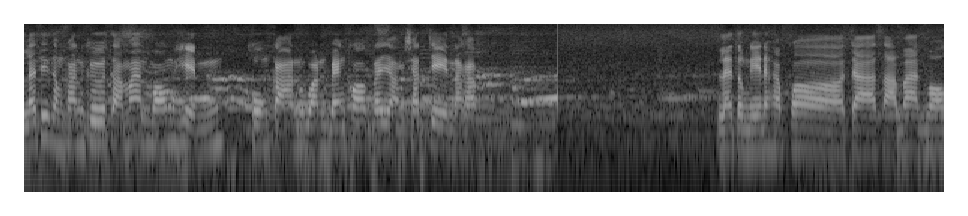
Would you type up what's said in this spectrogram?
และที่สำคัญคือสามารถมองเห็นโครงการวันแบงคอกได้อย่างชัดเจนนะครับ และตรงนี้นะครับก็จะสามารถมอง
